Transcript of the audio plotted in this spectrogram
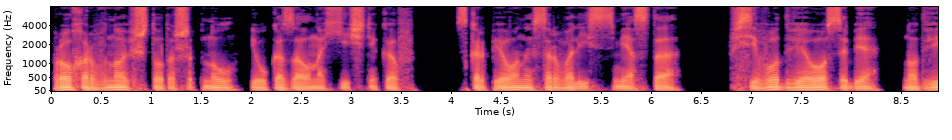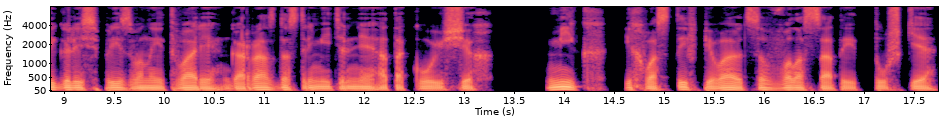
Прохор вновь что-то шепнул и указал на хищников. Скорпионы сорвались с места. Всего две особи, но двигались призванные твари гораздо стремительнее атакующих. Миг, и хвосты впиваются в волосатые тушки.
